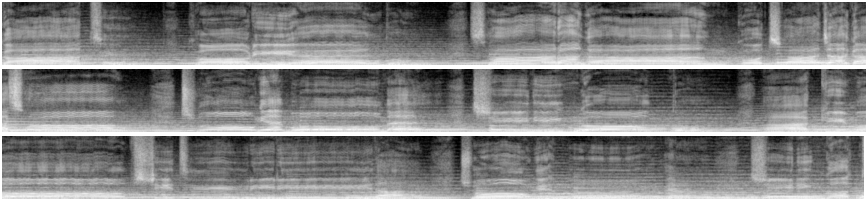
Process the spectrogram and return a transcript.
같은 거리에도 사랑 안고 찾아가서 종의 몸에 지닌 것도 아낌없이 드리리다. 종의 몸에 지닌 것도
